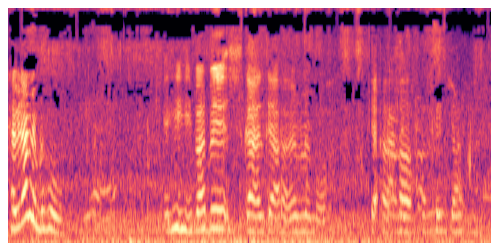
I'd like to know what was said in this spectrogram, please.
Have you done it before? Yeah. Bad bitch, guys, get her, remember. Get her, her, her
